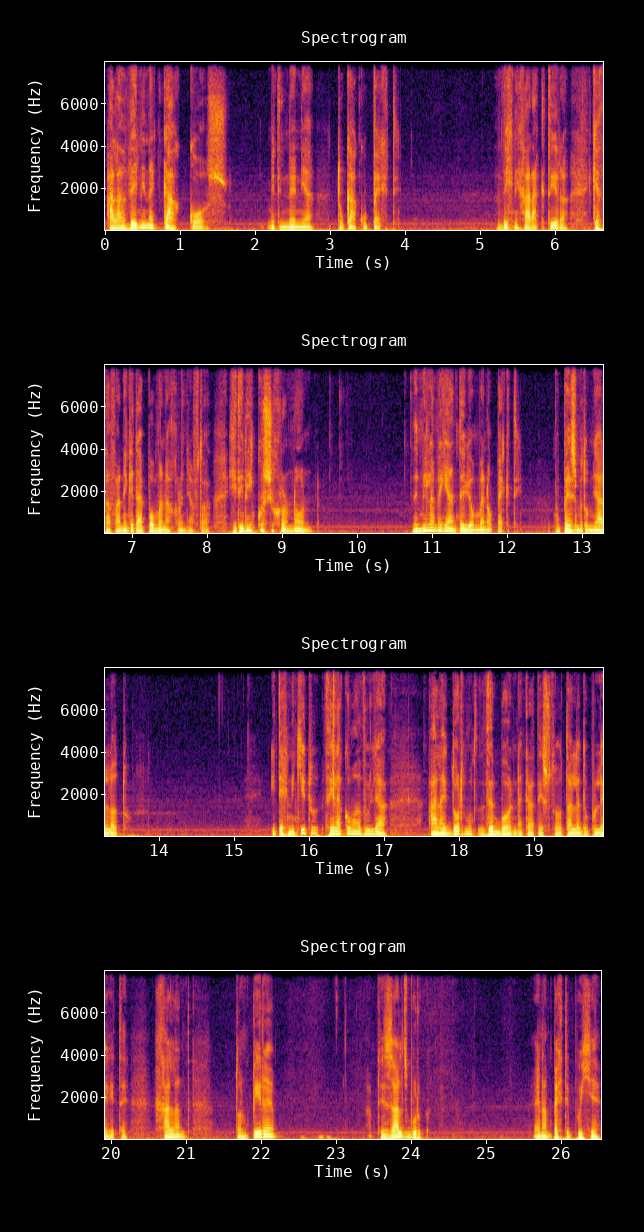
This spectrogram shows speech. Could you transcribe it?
Αλλά δεν είναι κακός με την έννοια του κακού παίχτη. Δείχνει χαρακτήρα και θα φανεί και τα επόμενα χρόνια αυτά. Γιατί είναι 20 χρονών. Δεν μιλάμε για ένα τελειωμένο παίκτη που παίζει με το μυαλό του. Η τεχνική του θέλει ακόμα δουλειά. Αλλά η Dortmund δεν μπορεί να κρατήσει το ταλέντο που λέγεται Χάλαντ. Τον πήρε από τη Ζάλτσμπουργκ έναν παίχτη που είχε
